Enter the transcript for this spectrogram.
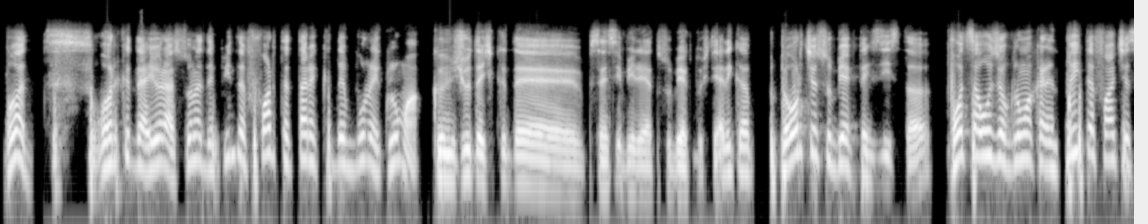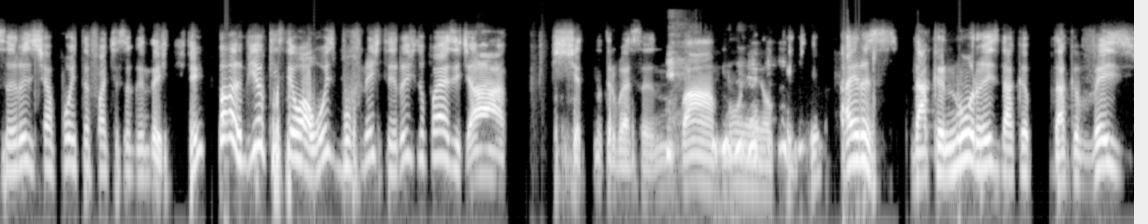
bă, oricât de aiurea sună, depinde foarte tare cât de bună e gluma când judeci cât de sensibil e subiectul, știi? Adică pe orice subiect există, poți să auzi o glumă care întâi te face să râzi și apoi te face să gândești, știi? Bă, e o chestie, o auzi, bufnești, râzi, după aia zici, a, shit, nu trebuia să, bam, nu e ok, știi? Ai râs. Dacă nu râzi, dacă, dacă vezi,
